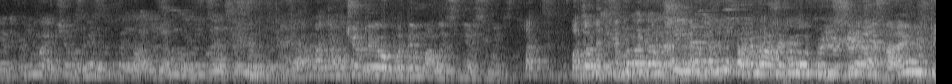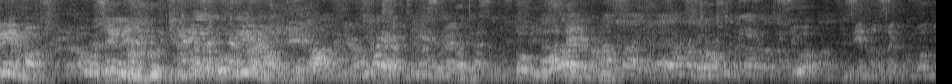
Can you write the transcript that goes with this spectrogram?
Я не розумію, в чому смисл питання? Чому ви не Чого ти його подималися, не в смислі? Так, потому що йому надо Та не може було утримався? Все, згідно закону,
